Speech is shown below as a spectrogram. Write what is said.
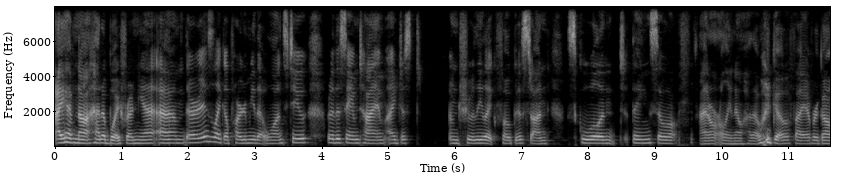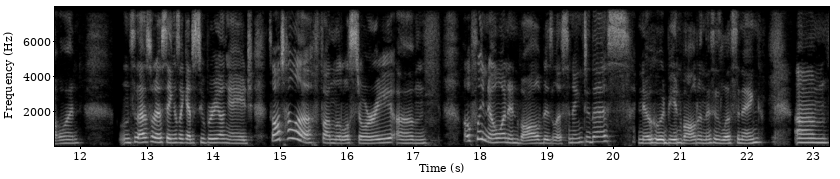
I have not had a boyfriend yet. Um, there is like a part of me that wants to, but at the same time, I just I'm truly like focused on school and things, so I don't really know how that would go if I ever got one. And so that's what I was saying is like at a super young age. So I'll tell a fun little story. Um, hopefully no one involved is listening to this. Know who would be involved in this is listening. Um,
